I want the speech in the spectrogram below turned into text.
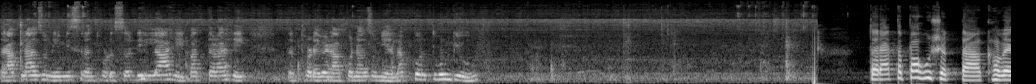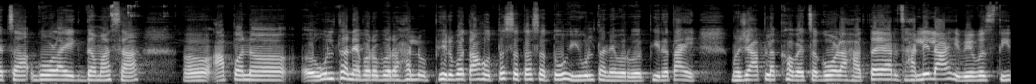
तर आपलं अजून हे मिश्रण थोडंसं ढिल्लं आहे पातळ आहे. तर थोड्या वेळ आपण अजून याला परतवून घेऊ. तर आता पाहू शकता खव्याचा गोळा एकदम असा. आपण उलथण्याबरोबर हलव फिरवत आहोत तसं तसं तोही उलथण्याबरोबर फिरत आहे. म्हणजे आपला खव्याचा गोळा हा तयार झालेला आहे व्यवस्थित.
